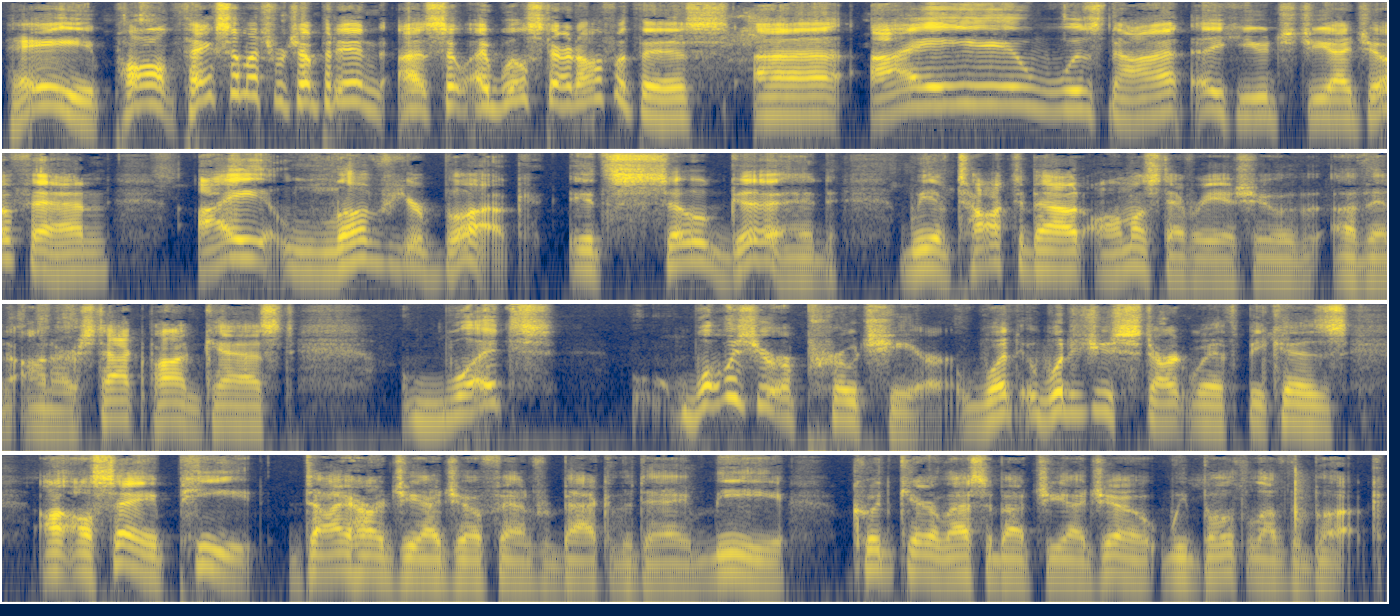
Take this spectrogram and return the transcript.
Hey, Paul, thanks so much for jumping in. Uh, so I will start off with this. Uh, I was not a huge G.I. Joe fan. I love your book. It's so good. We have talked about almost every issue of, of it on our Stack podcast. What what was your approach here? What what did you start with? Because I- I'll say, Pete, diehard GI Joe fan from back in the day. Me could care less about GI Joe. We both love the book.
